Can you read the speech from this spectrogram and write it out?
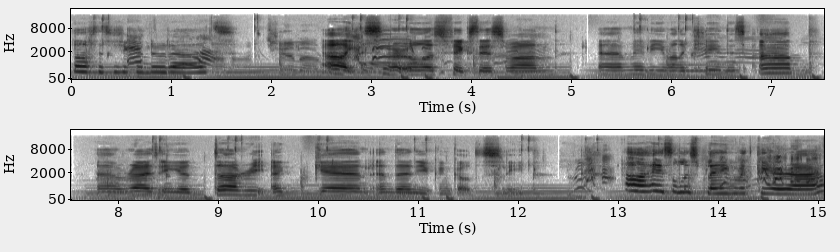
Love that you can do that. Oh yes, Raoul has fix this one. Uh, maybe you want to clean this up. Uh, write in your diary again and then you can go to sleep. Oh, Hazel is playing with Kira.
